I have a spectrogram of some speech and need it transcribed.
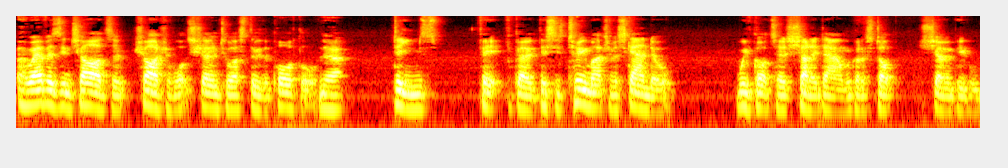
whoever's in charge of charge of what's shown to us through the portal Yeah, deems fit go, this is too much of a scandal. We've got to shut it down. We've got to stop showing people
